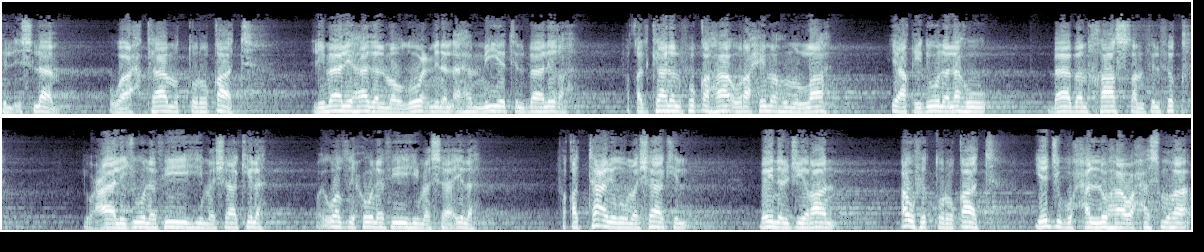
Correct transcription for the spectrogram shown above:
في الإسلام وأحكام الطرقات. لما لهذا الموضوع من الأهمية البالغة. فقد كان الفقهاء رحمهم الله يعقدون له بابا خاصا في الفقه يعالجون فيه مشاكله ويوضحون فيه مسائله. فقد تعرض مشاكل بين الجيران أو في الطرقات يجب حلها وحسمها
